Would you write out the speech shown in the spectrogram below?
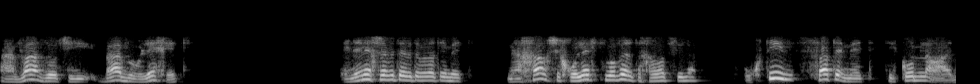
האהבה הזאת שהיא באה והולכת, איננה נחשבת עבודת אמת, מאחר שחולפת ועוברת אחר התפילה. וכתיב שפת אמת תיכון לעד,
